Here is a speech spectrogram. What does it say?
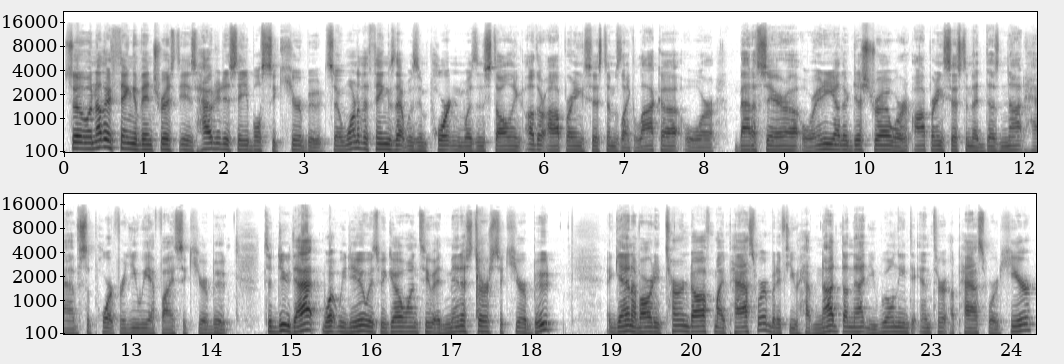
So another thing of interest is how to disable secure boot. So one of the things that was important was installing other operating systems like Lakka or Batocera or any other distro or operating system that does not have support for UEFI secure boot. To do that, what we do is we go onto administer secure boot. Again, I've already turned off my password, but if you have not done that, you will need to enter a password here.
